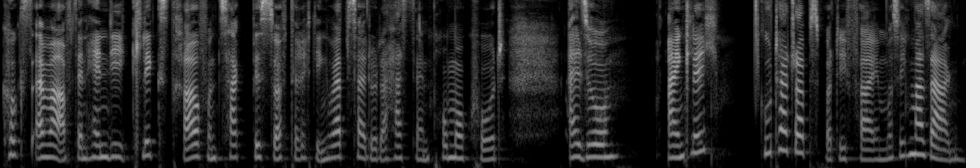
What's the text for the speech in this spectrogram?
guckst einmal auf dein Handy, klickst drauf und zack, bist du auf der richtigen Website oder hast deinen Promo-Code. Also eigentlich guter Job, Spotify, muss ich mal sagen.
